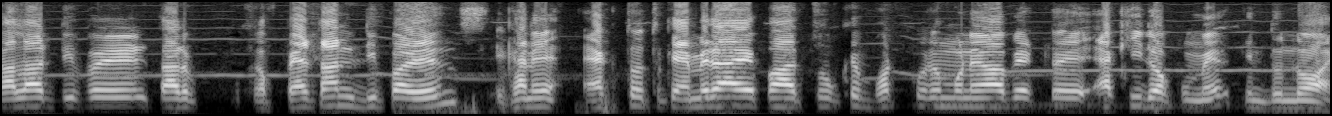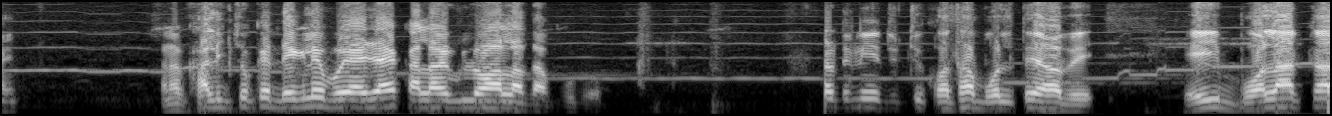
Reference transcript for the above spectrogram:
কালার ডিফারেন্ট তার প্যাটার্ন ডিফারেন্স এখানে এক তো ক্যামেরায় বা চোখে ভট করে মনে হবে একটা একই রকমের, কিন্তু নয়। মানে খালি চোখে দেখলে বোঝা যায় কালারগুলো আলাদা পুরো। নিয়ে দুটি কথা বলতে হবে। এই বলাকা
